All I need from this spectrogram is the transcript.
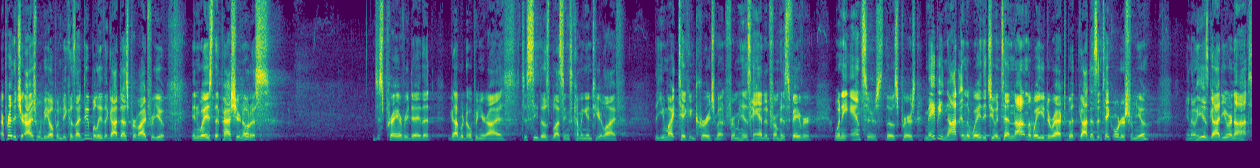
I pray that your eyes will be open because I do believe that God does provide for you in ways that pass your notice. Just pray every day that God would open your eyes to see those blessings coming into your life, that you might take encouragement from His hand and from His favor when He answers those prayers. Maybe not in the way that you intend, not in the way you direct, but God doesn't take orders from you. You know, He is God, you are not.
